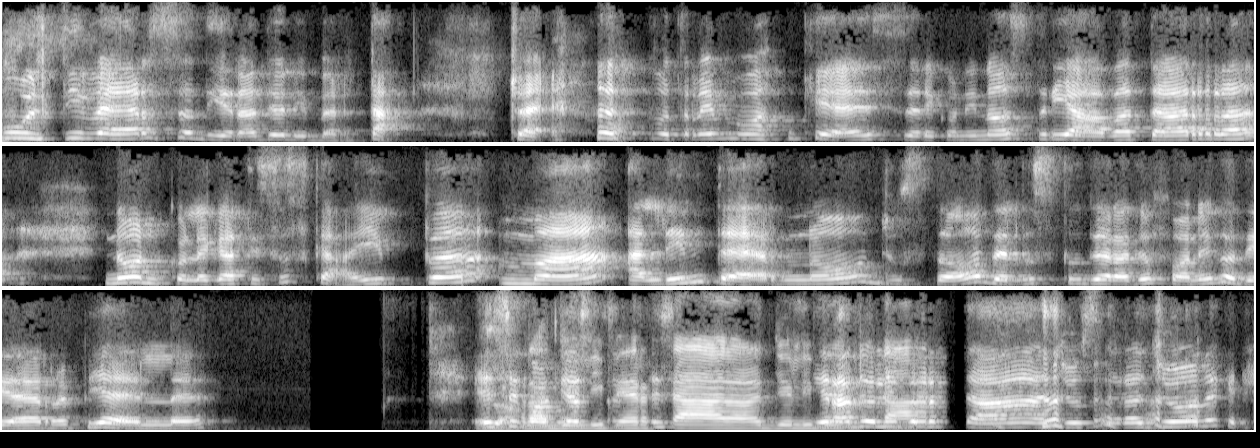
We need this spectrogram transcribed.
multiverso di Radio Libertà. Cioè, potremmo anche essere con i nostri avatar non collegati su Skype, ma all'interno, giusto, dello studio radiofonico di RPL. E se Radio Libertà, Radio Libertà. Radio Libertà, giusta ragione. Che,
